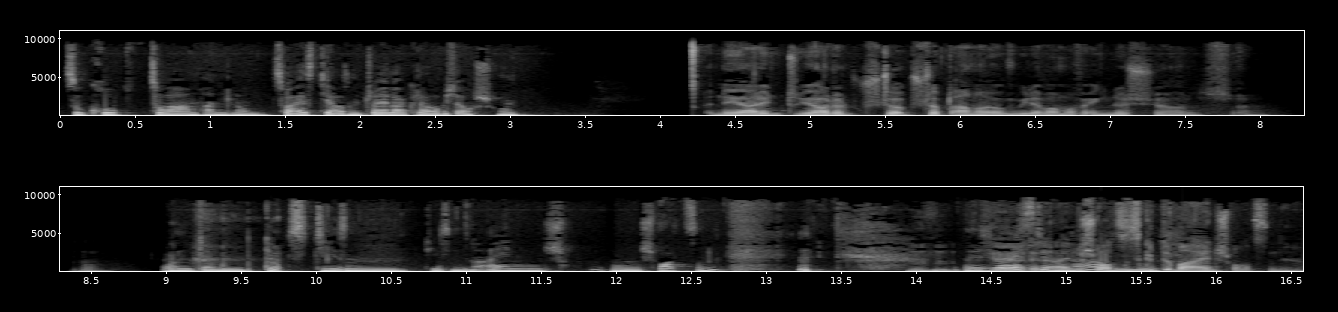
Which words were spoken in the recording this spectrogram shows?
So grob zur Rahmenhandlung. Zwei ist ja aus dem Trailer, glaube ich, auch schon. Naja, den, ja, da stirbt, stirbt einer irgendwie, der war mal auf Englisch, ja. Das, äh, ja. Und dann gibt's diesen, diesen einen Sch äh, Schwarzen. Mhm. Ich ja, weiß der, den eine Namen Schwarze, es gibt immer einen Schwarzen, ja.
